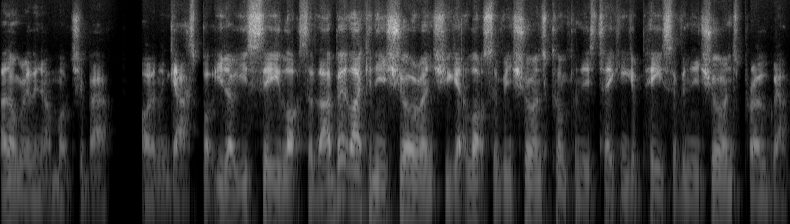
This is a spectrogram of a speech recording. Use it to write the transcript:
I don't really know much about oil and gas. But you know, you see lots of that. A bit like an insurance, you get lots of insurance companies taking a piece of an insurance program.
